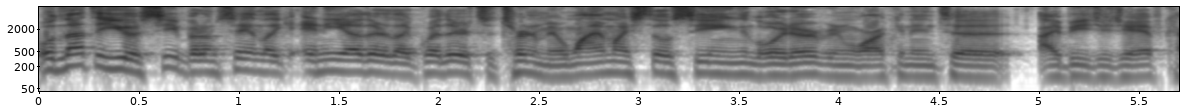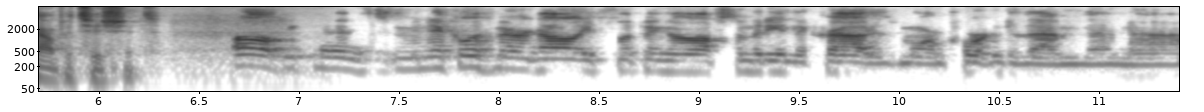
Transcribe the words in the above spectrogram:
Well, not the UFC, but I'm saying like any other, like whether it's a tournament. Why am I still seeing Lloyd Irvin walking into IBJJF competitions? Oh, because Nicholas Meregali flipping off somebody in the crowd is more important to them than uh,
